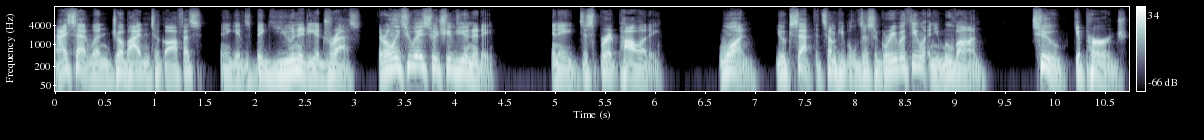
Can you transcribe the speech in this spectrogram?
I said when Joe Biden took office and he gave his big unity address, there are only two ways to achieve unity in a disparate polity. One, you accept that some people disagree with you and you move on. Two, you purge.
